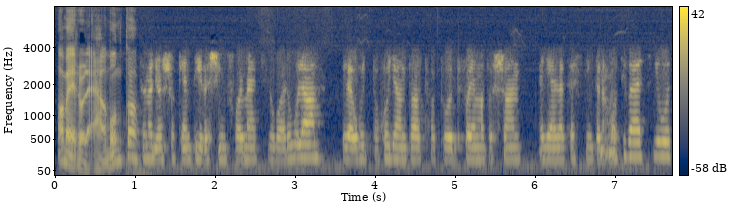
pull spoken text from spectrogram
amelyről elmondta. Nagyon sok ilyen téves információ van róla, például, hogy hogyan tarthatod folyamatosan egyenletes szinten a motivációt,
